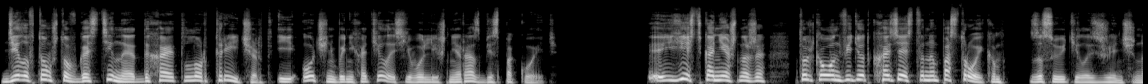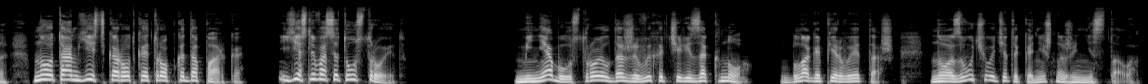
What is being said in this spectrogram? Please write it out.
Дело в том, что в гостиной отдыхает лорд Ричард, и очень бы не хотелось его лишний раз беспокоить. Э, «Есть, конечно же, только он ведет к хозяйственным постройкам», — засуетилась женщина. «Но там есть короткая тропка до парка, если вас это устроит». Меня бы устроил даже выход через окно, благо первый этаж, но озвучивать это, конечно же, не стало.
